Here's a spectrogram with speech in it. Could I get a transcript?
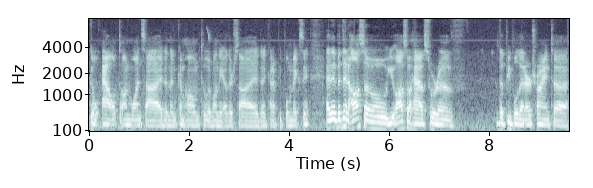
go out on one side and then come home to live on the other side, and kind of people mixing, and then but then also you also have sort of the people that are trying to.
